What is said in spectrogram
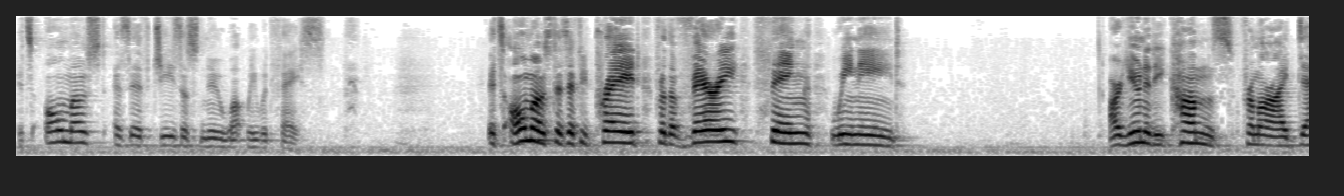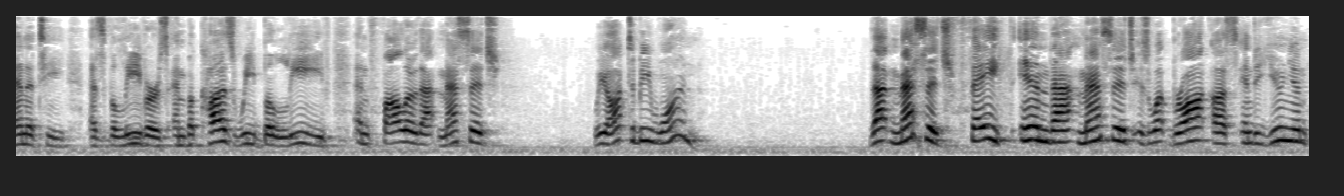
It's almost as if Jesus knew what we would face. It's almost as if he prayed for the very thing we need. Our unity comes from our identity as believers, and because we believe and follow that message, we ought to be one. That message, faith in that message, is what brought us into union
